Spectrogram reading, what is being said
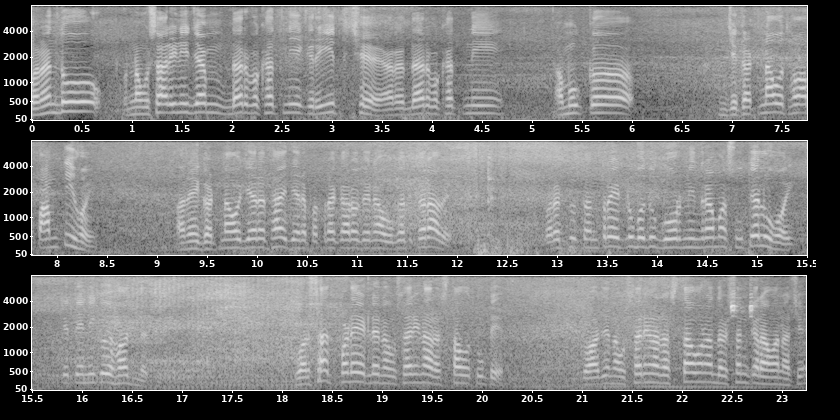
પરંતુ નવસારીની જેમ દર વખતની એક રીત છે અને દર વખતની અમુક જે ઘટનાઓ થવા પામતી હોય અને એ ઘટનાઓ જ્યારે થાય ત્યારે પત્રકારો તેને અવગત કરાવે. પરંતુ તંત્ર એટલું બધું ગોર નિંદ્રામાં સૂતેલું હોય કે તેની કોઈ હદ નથી. વરસાદ પડે એટલે નવસારીના રસ્તાઓ તૂટે. તો આજે નવસારીના રસ્તાઓના દર્શન કરાવવાના છે.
